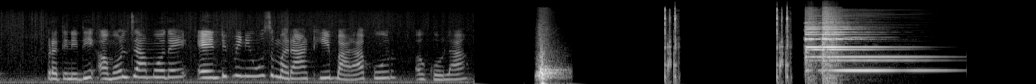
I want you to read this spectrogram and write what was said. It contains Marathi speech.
प्रतिनिधी Amol Jamode N T news Marathi Balapur Akola.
